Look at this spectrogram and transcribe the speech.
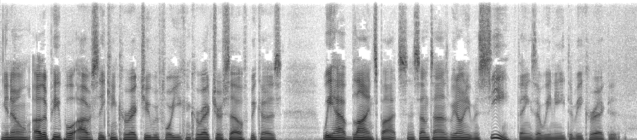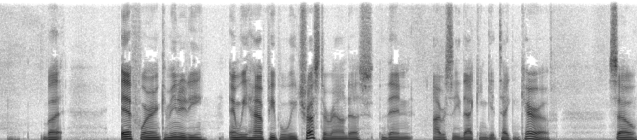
You know, other people obviously can correct you before you can correct yourself because we have blind spots, and sometimes we don't even see things that we need to be corrected. But if we're in community and we have people we trust around us, then obviously that can get taken care of. So,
